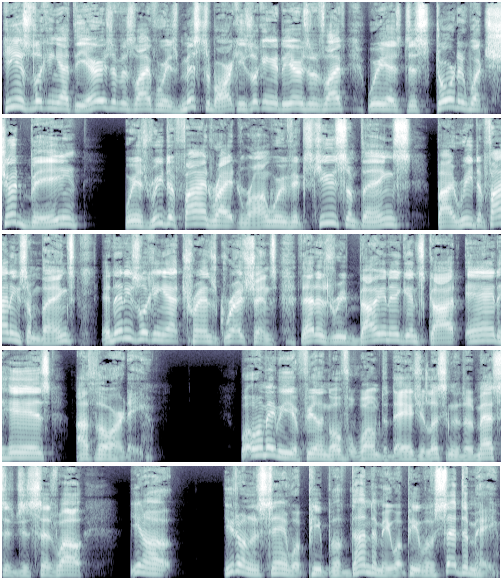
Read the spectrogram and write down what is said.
he is looking at the areas of his life where he's missed the mark. He's looking at the areas of his life where he has distorted what should be, where he's redefined right and wrong, where he's excused some things by redefining some things. And then he's looking at transgressions. That is rebellion against God and his authority. Well, maybe you're feeling overwhelmed today as you're listening to the message. It says, well, you know, you don't understand what people have done to me, what people have said to me.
